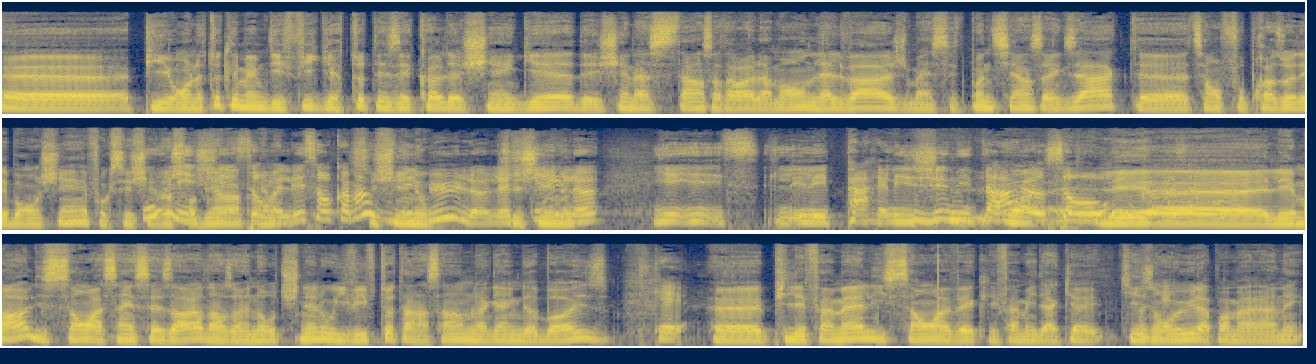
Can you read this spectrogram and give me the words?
Euh, puis on a tous les mêmes défis que toutes les écoles de chiens guides et chiens d'assistance à travers le monde. L'élevage, ben c'est pas une science exacte. Euh, tu sais, on faut produire des bons chiens, il faut que ces chiens-là les soient bien chiens sont élevés? Si on commence du début, là, le chien, là, il- il- les, par- les géniteurs Ouais, sont où? les, euh, les mâles, ils sont à Saint-Césaire dans un autre chenil où ils vivent tous ensemble, la gang de boys. OK. Euh, puis les femelles, ils sont avec les familles d'accueil qu'ils ont eu la première année.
